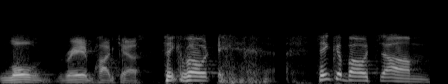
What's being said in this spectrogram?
low rated podcast. Think about think about um,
